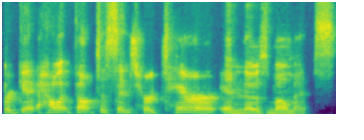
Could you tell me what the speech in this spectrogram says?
forget how it felt to sense her terror in those moments.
